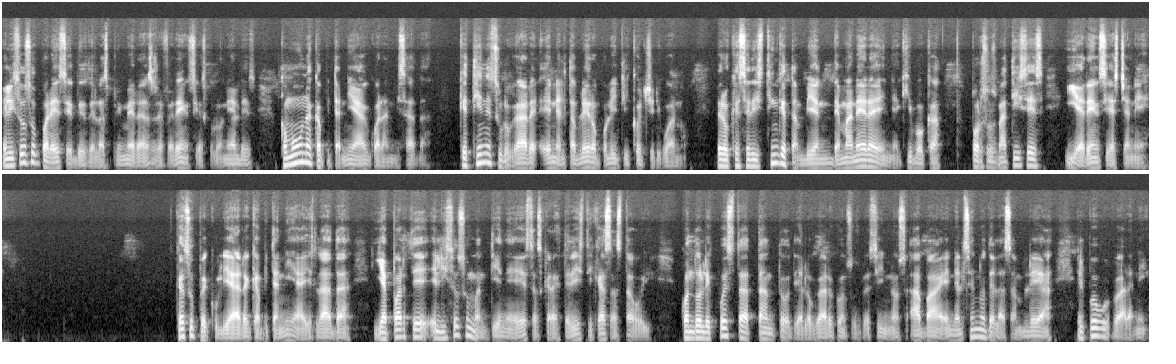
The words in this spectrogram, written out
el Isoso parece desde las primeras referencias coloniales como una capitanía guaranizada, que tiene su lugar en el tablero político chiriguano, pero que se distingue también de manera inequívoca por sus matices y herencias chané. Caso peculiar, capitanía aislada, y aparte el Isoso mantiene estas características hasta hoy, cuando le cuesta tanto dialogar con sus vecinos Aba en el seno de la asamblea el pueblo guaraní.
